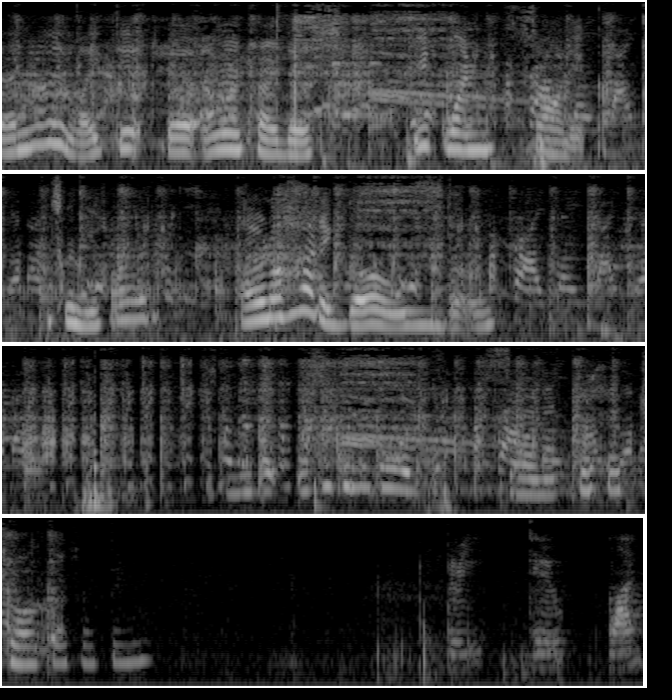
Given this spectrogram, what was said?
I didn't really like it, but I'm gonna try this. Week one Sonic. It's gonna be hard. I don't know how it goes though. It's gonna go, is it gonna go like Sonic the Hedgehog or something? Three, two, one,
